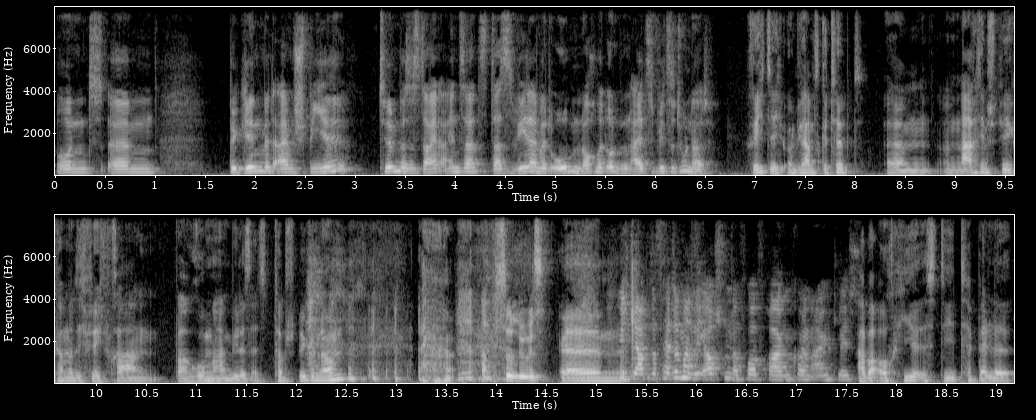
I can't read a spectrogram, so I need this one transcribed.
und ähm, beginnen mit einem Spiel, Tim, das ist dein Einsatz, das weder mit oben noch mit unten allzu viel zu tun hat. Richtig, und wir haben es getippt. Ähm, und nach dem Spiel kann man sich vielleicht fragen, warum haben wir das als Topspiel genommen? Absolut. ähm, Ich glaube, das hätte man sich auch schon davor fragen können, eigentlich. aber auch hier ist die Tabelle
